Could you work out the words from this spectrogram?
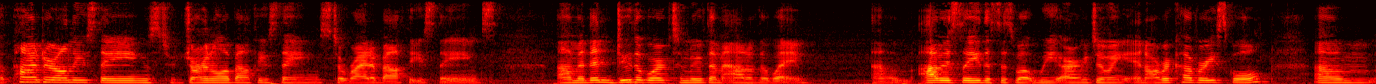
to ponder on these things, to journal about these things, to write about these things, um, and then do the work to move them out of the way. Um, obviously, this is what we are doing in our recovery school, um,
